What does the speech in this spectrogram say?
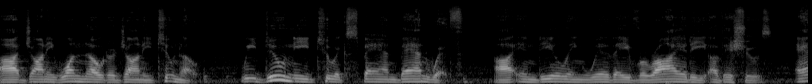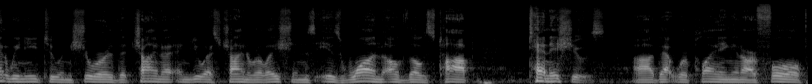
uh, Johnny one note or Johnny two note. We do need to expand bandwidth uh, in dealing with a variety of issues, and we need to ensure that China and U.S. China relations is one of those top 10 issues uh, that we're playing in our full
